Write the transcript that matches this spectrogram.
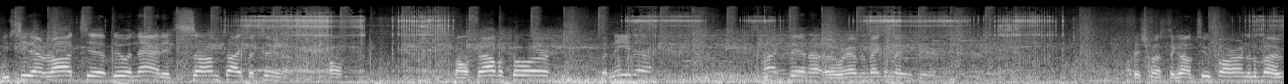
you see that rod tip doing that, it's some type of tuna. False albacore, bonita, blackfin. Uh-oh, we're having to make a move here. Fish must have gone too far under the boat.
